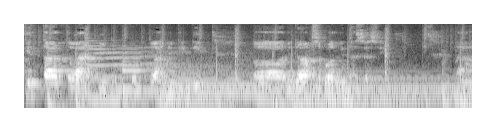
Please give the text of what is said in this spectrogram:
kita telah dibentuk, telah dididik uh, di dalam sebuah organisasi. Nah,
